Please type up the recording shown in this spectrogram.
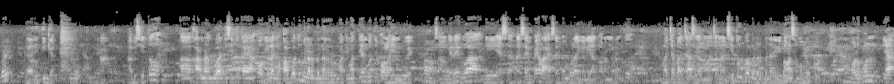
Dari? dari tiga. Nah habis itu eh, karena gua di situ kayak oh gila nyokap gua tuh bener-bener mati-matian buat nyekolahin gue. Ah. sama akhirnya gua di S- SMP lah SMP mulai ngelihat orang-orang tuh baca-baca segala macam. Dan situ gua bener-bener ini banget sama buku. Walaupun ya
